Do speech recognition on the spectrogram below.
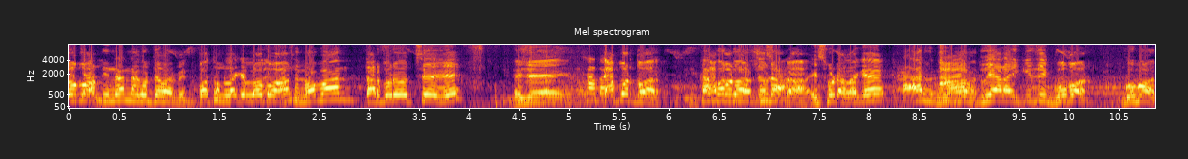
লবণ। দিন রান্না করতে পারবেন। প্রথম লাগে লবণ। আচ্ছা লবণ। তারপরে হচ্ছে এই যে কাপড় দোয়ার কাপড় ধোয়ার যে সোডা। এই সোডা লাগে আর হচ্ছে দুই আড়াই কেজি গোবর। গোবর।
